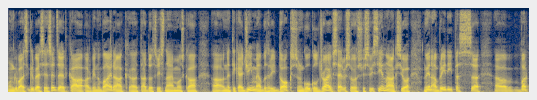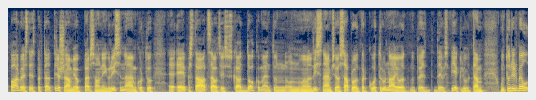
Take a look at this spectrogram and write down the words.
un gribēs, gribēsies redzēt, kā arvien vairāk tādos risinājumos, kā ne tikai Gmail, bet arī Docs un Google Drive servisos šis viss ienāks, jo vienā brīdī tas var pārvērsties par tādu tiešām jau personīgu risinājumu, kur tu e-pastā atsaucies uz kādu dokumentu un, un risinājums jau saprot, par ko tu runā, jo nu, tu esi devis piekļuvi tam. Un tur ir ir vēl,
